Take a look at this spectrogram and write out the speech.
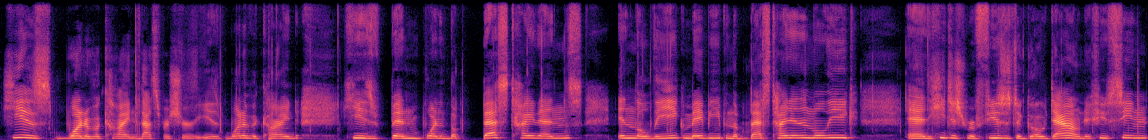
He is one of a kind, that's for sure. He's one of a kind. He's been one of the best tight ends in the league, maybe even the best tight end in the league, and he just refuses to go down. If you've seen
